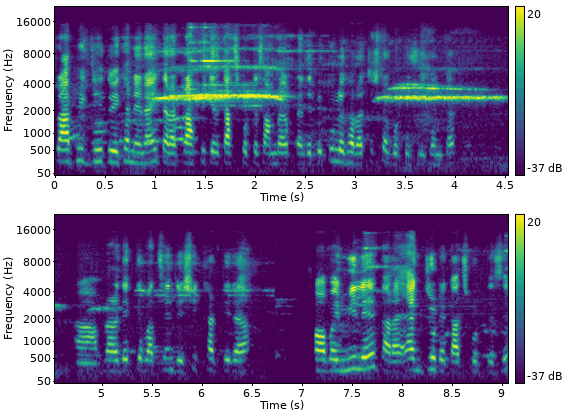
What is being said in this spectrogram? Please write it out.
ট্রাফিক যেহেতু এখানে নাই তারা ট্রাফিকের কাজ করতেছে। আমরা আপনাদেরকে তুলে ধরার চেষ্টা করতেছি এখানকার। আপনারা দেখতে পাচ্ছেন যে শিক্ষার্থীরা সবাই মিলে তারা একজোটে কাজ করতেছে।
